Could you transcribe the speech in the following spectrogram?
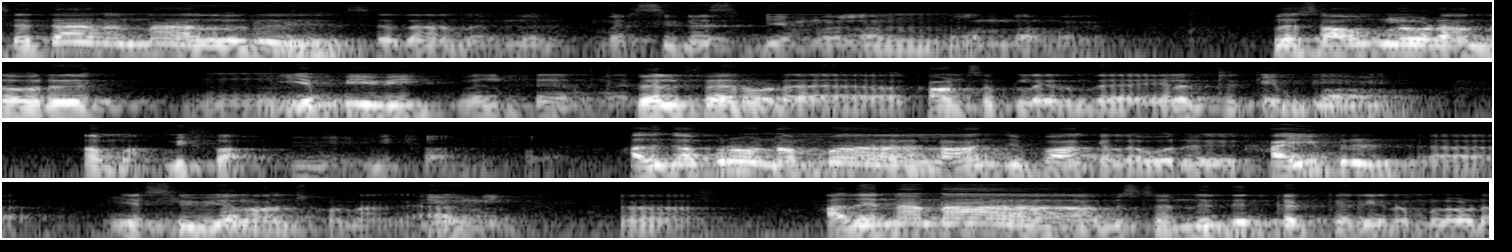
செதானுன்னா அது ஒரு செதான் மெர்சிடஸ் பிஎம் எல்லாம் கலந்த மாதிரி. ப்ளஸ் அவங்களோட அந்த ஒரு எம்பிவி வெல்ஃபேர் வெல்ஃபேரோட கான்செப்டில் இருந்த எலக்ட்ரிக் எம்பிவி ஆமாம் மிஃபா மிஃபா மிஃபா அதுக்கப்புறம் நம்ம லான்ச் பார்க்கல ஒரு ஹைபிரிட் எஸ்யூவியை லான்ச் பண்ணாங்க. அது என்னன்னா மிஸ்டர் நிதின் கட்கரி நம்மளோட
